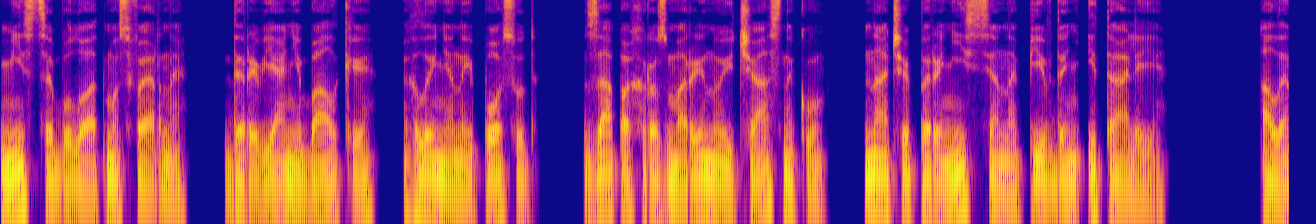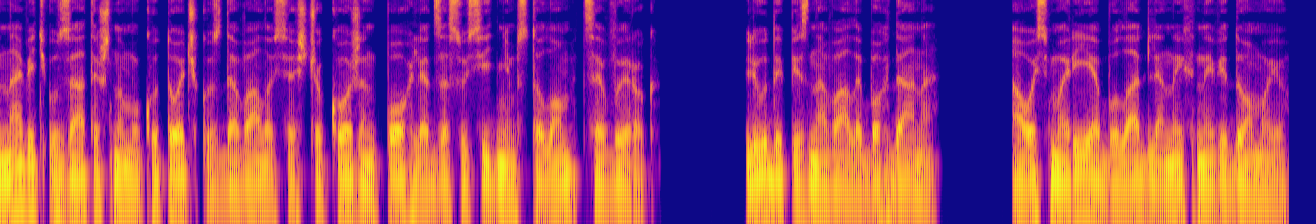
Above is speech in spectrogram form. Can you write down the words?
Місце було атмосферне дерев'яні балки, глиняний посуд, запах розмарину і часнику, наче перенісся на південь Італії. Але навіть у затишному куточку здавалося, що кожен погляд за сусіднім столом це вирок. Люди пізнавали Богдана, а ось Марія була для них невідомою.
